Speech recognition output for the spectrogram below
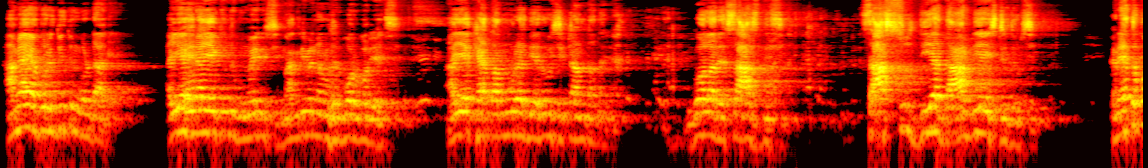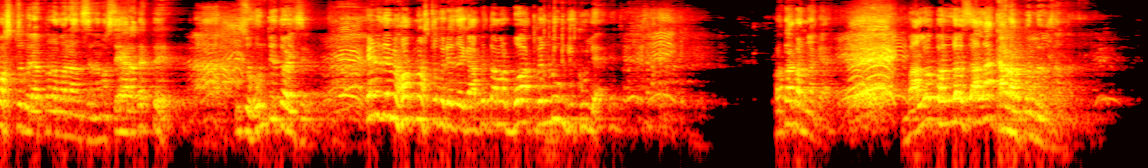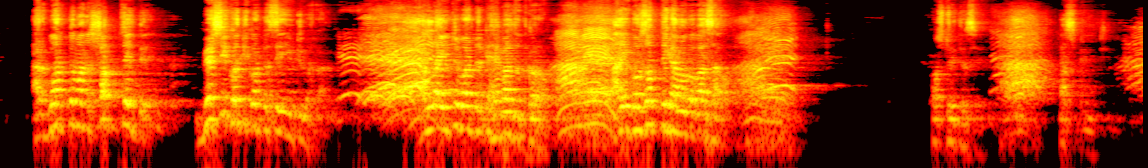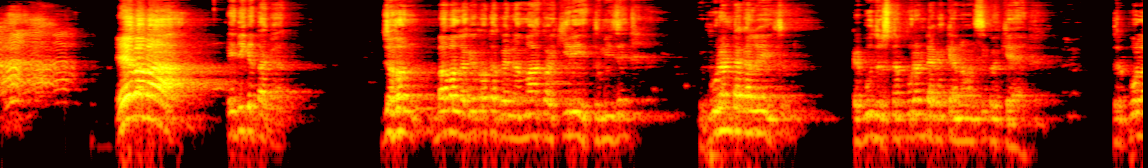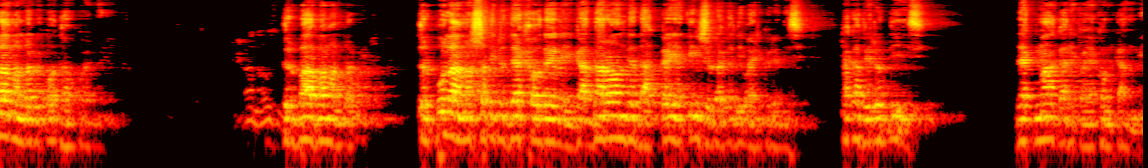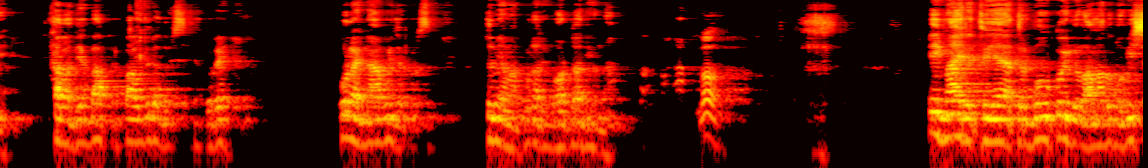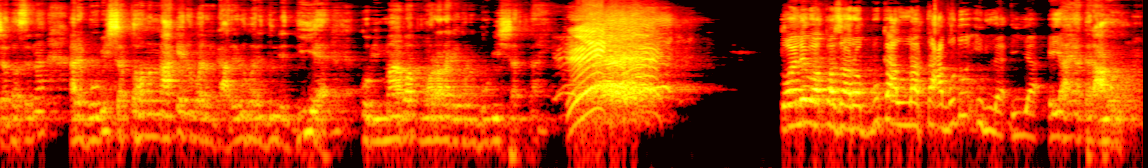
আমি আয়া পরে দুই তিন ঘণ্টা আগে। আইয়া হেরা আইয়া কিন্তু ঘুমাই দিছি। মাগরিবের নামাজের বর আইছি। আইয়া খেতা মুড়া দিয়ে রইছি টানটা দেয় না। গলারে চাষ দিছি। চাষ চুষ দিয়া ধার দিয়ে স্টেজে উঠছি। কারণ এত কষ্ট করে আপনারা আমার আনছেন আমার চেহারা দেখতে? কিছু হুমতি তো আইছে। এটা যে আমি হক নষ্ট করে যাই আপনি তো আমার বক বেন লুঙ্গি খুলে কথা কর না কেন? ভালো করলেও চালা খারাপ করলেও চালা আর বর্তমানে সবচাইতে বেশি ক্ষতি করতেছে ইউটিউবাররা। আল্লাহ ইউটিউবারদেরকে হেফাজত করো। এই গজব থেকে আমাকে বাঁচাও। কষ্ট হইতেছে। পাঁচ মিনিট। এ বাবা এদিকে তাকা যখন বাবার লাগে কথা কয় না মা কয় কিরে তুমি যে পুরান টাকা লইছ? বুঝোস না পুরান টাকা কেন আনছি? কই কে? তোর পোলা আমার লাগে কথা কয় নাই। তোর বাপ আমার লাগে। তোর পোলা আমার সাথে একটু দেখাও দেয়নি গা দারোয়ান দিয়ে ধাক্কাইয়া তিনশো টাকা দিয়ে বাইর করে দিছি। টাকা ফেরত দিয়েছি। দেখ মা কারে কয় এখন কানবি খাওয়া দিয়ে বাপের পাও দুটা ধরছে করে পোলায় না বুঝে করছে তুমি আমার পোলারে দিও না। এই মায়ের থুইয়া তোর বউ কইলো আমাকে ভবিষ্যৎ আছে না? আরে ভবিষ্যৎ তো আমার নাকের উপরে গাড়ির উপরে দুইটা দিয়ে কবি মা বাপ মরার আগে কোনো ভবিষ্যৎ নাই। তাহলে ওয়াকাজা রব্বুকা আল্লাহ তা'বুদু ইল্লা ইয়া এই আয়াতের আমল। হবে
